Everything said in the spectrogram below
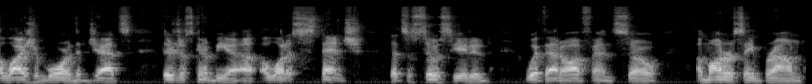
Elijah Moore and the Jets, there's just going to be a, a lot of stench that's associated with that offense. So Amon St. Brown,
